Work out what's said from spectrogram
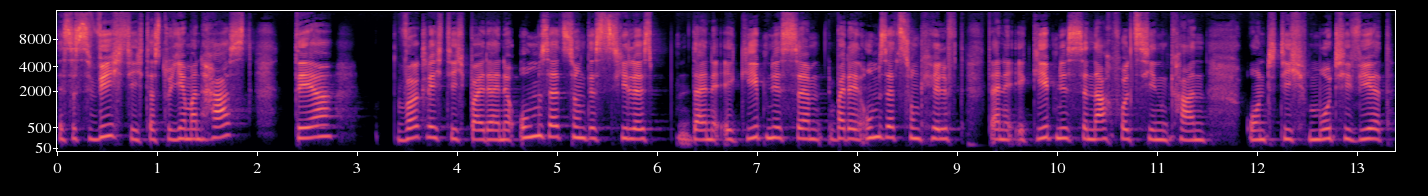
es ist wichtig, dass du jemand hast, der wirklich dich bei deiner Umsetzung des Zieles, deine Ergebnisse, bei der Umsetzung hilft, deine Ergebnisse nachvollziehen kann und dich motiviert,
